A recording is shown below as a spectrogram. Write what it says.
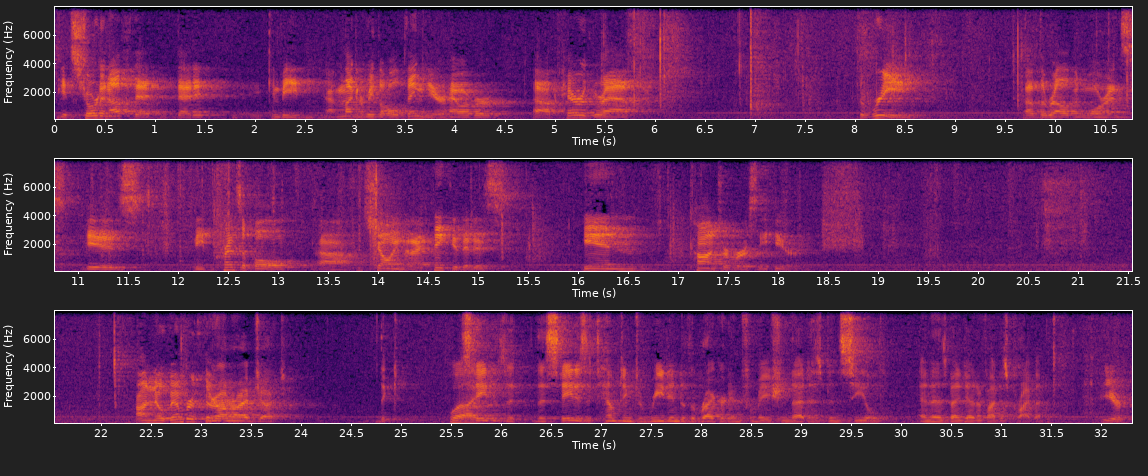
it's short enough that, that it can be, I'm not going to read the whole thing here, however, uh, paragraph three of the relevant warrants is the principle uh, showing that I think that it is in controversy here. On November 3rd. Your Honor, I object. The the Well, I- state is, the state is attempting to read into the record information that has been sealed and has been identified as private. Your,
